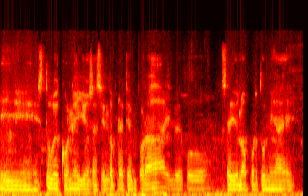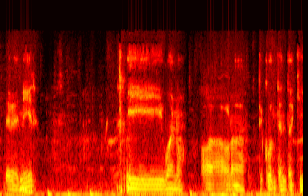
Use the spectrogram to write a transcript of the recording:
Eh, estuve con ellos haciendo pretemporada y luego se dio la oportunidad de venir. Y bueno, ahora estoy contento aquí.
